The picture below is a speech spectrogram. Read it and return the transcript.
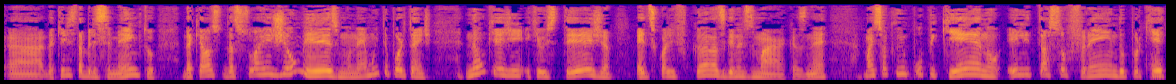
ah, daquele estabelecimento, daquela da sua região mesmo, né? É muito importante. Não que a gente, que eu esteja é desqualificando as grandes marcas, né? Mas só que o, o pequeno ele está sofrendo porque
